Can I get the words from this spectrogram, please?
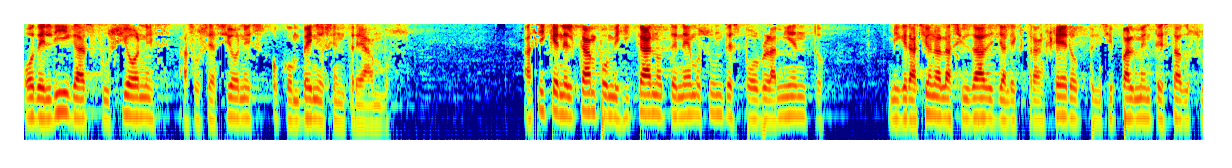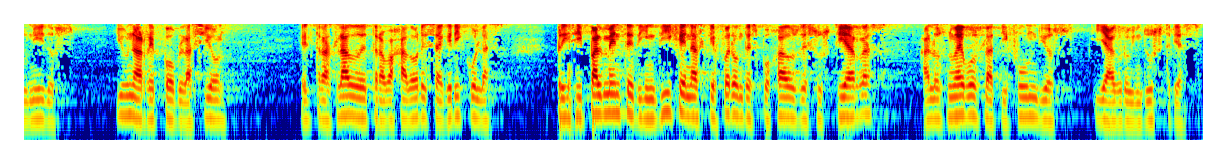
o de ligas, fusiones, asociaciones o convenios entre ambos. Así que en el campo mexicano tenemos un despoblamiento, migración a las ciudades y al extranjero, principalmente Estados Unidos, y una repoblación, el traslado de trabajadores agrícolas, principalmente de indígenas que fueron despojados de sus tierras a los nuevos latifundios y agroindustrias,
